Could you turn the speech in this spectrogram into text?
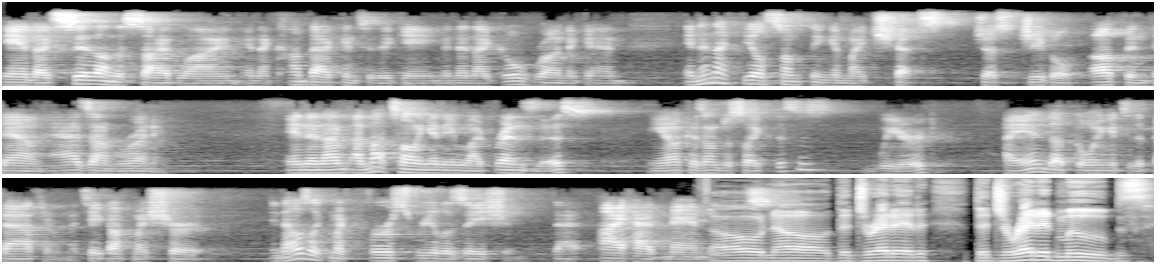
And I sit on the sideline, and I come back into the game, and then I go run again, and then I feel something in my chest just jiggle up and down as I'm running. And then I'm, I'm not telling any of my friends this, you know, because I'm just like, this is weird. I end up going into the bathroom. I take off my shirt. And that was like my first realization that I had man boobs. Oh no, the dreaded, the dreaded moobs.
